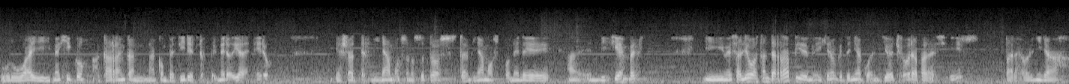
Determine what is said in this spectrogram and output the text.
Uruguay y México. Acá arrancan a competir en los primeros días de enero y allá terminamos, nosotros terminamos ponerle en diciembre y me salió bastante rápido y me dijeron que tenía 48 horas para decidir para venir a,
